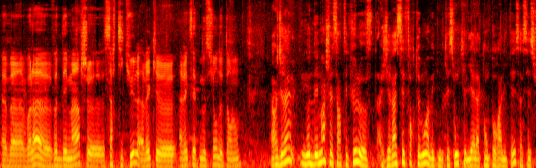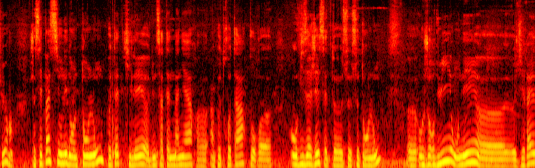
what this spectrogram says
ben, voilà, votre démarche s'articule avec, avec cette notion de temps long? Alors je dirais, notre démarche, elle s'articule, euh, je dirais, assez fortement avec une question qui est liée à la temporalité, ça c'est sûr. Je ne sais pas si on est dans le temps long, peut-être qu'il est euh, d'une certaine manière euh, un peu trop tard pour envisager cette, ce, temps long. Aujourd'hui, on est, je dirais,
